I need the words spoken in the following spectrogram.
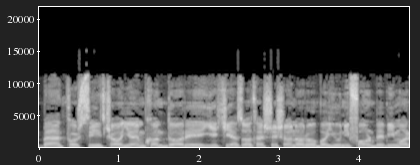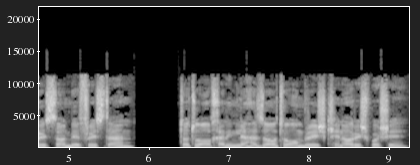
بعد پرسید که آیا امکان داره یکی از آتش نشانا رو با یونیفرم به بیمارستان بفرستن تا تو آخرین لحظات عمرش کنارش باشه؟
